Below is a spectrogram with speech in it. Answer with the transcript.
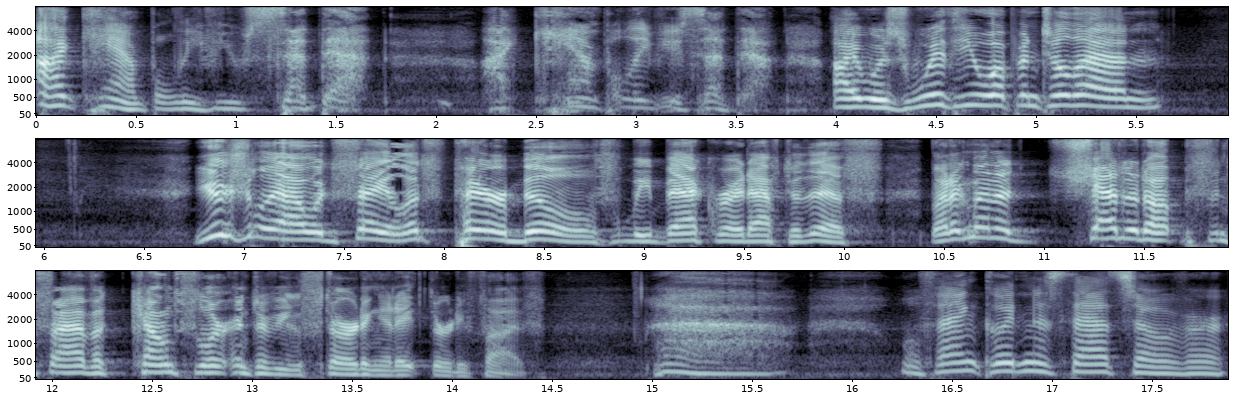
I can't believe you said that. I can't believe you said that. I was with you up until then. Usually I would say, let's pay our bills. We'll be back right after this. But I'm going to chat it up since I have a counselor interview starting at 835. Well, thank goodness that's over.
